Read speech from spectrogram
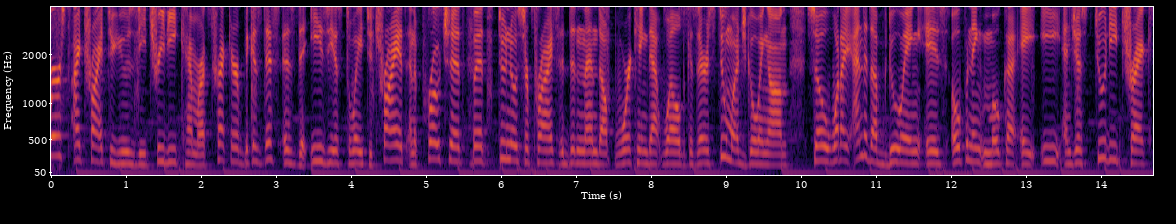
First, I tried to use the 3D camera tracker because this is the easiest way to try it and approach it, but to no surprise, it didn't end up working that well because there is too much going on. So what I ended up doing is opening Mocha AE and just 2D track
